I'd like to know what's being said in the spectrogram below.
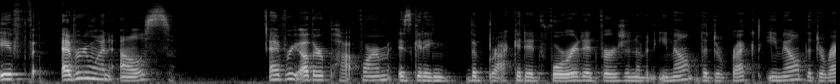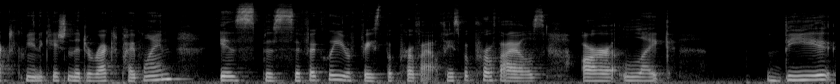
if everyone else every other platform is getting the bracketed forwarded version of an email the direct email the direct communication the direct pipeline is specifically your facebook profile facebook profiles are like the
